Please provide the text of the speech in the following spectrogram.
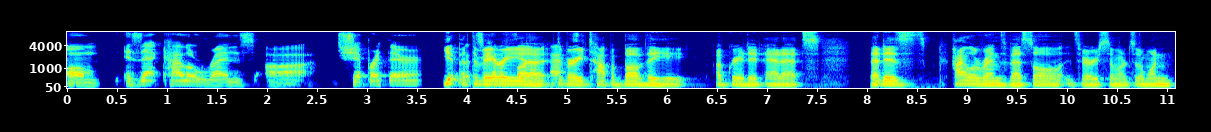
Um, is that Kylo Ren's uh ship right there? Yep, at the That's kinda very uh, at the very top above the upgraded AT-ATs. That is Kylo Ren's vessel. It's very similar to the one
